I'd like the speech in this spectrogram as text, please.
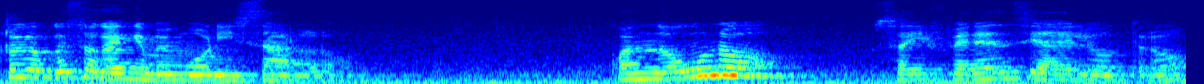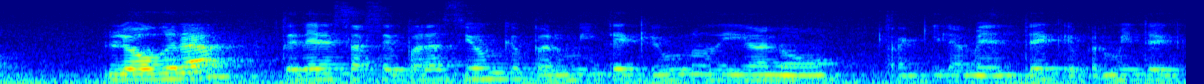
creo que eso que hay que memorizarlo. Cuando uno se diferencia del otro, logra tener esa separación que permite que uno diga no tranquilamente, que permite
